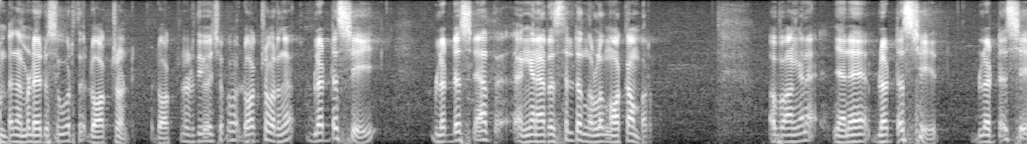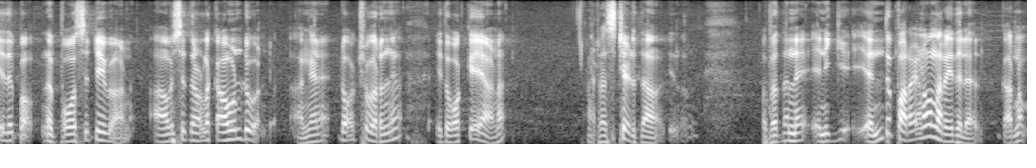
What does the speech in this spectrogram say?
അപ്പം നമ്മുടെ ഒരു സുഹൃത്ത് ഡോക്ടറുണ്ട് ഡോക്ടറിന്റെ അടുത്ത് ചോദിച്ചപ്പോൾ ഡോക്ടർ പറഞ്ഞു ബ്ലഡ് ടെസ്റ്റ് ചെയ്യ്. ബ്ലഡ് ടെസ്റ്റിനകത്ത് എങ്ങനെ റിസൾട്ട് എന്നുള്ളത് നോക്കാൻ പറഞ്ഞു അപ്പോൾ അങ്ങനെ ഞാൻ ബ്ലഡ് ടെസ്റ്റ് ചെയ്തു. ബ്ലഡ് ടെസ്റ്റ് ചെയ്തപ്പോൾ പോസിറ്റീവാണ് ആവശ്യത്തിനുള്ള കൗണ്ടും ഉണ്ട്. അങ്ങനെ ഡോക്ടർ പറഞ്ഞ് ഇത് ഓക്കെയാണ് റെസ്റ്റ് എടുത്താൽ മതി. അപ്പോൾ തന്നെ എനിക്ക് എന്ത് പറയണമെന്ന് കാരണം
